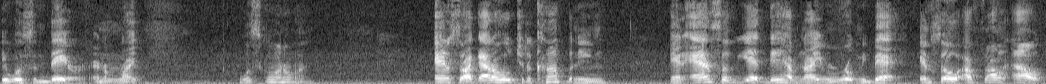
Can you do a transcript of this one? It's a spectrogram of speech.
it wasn't there. And I'm like, what's going on? And so I got a hold to the company and as of yet, they have not even wrote me back. And so I found out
